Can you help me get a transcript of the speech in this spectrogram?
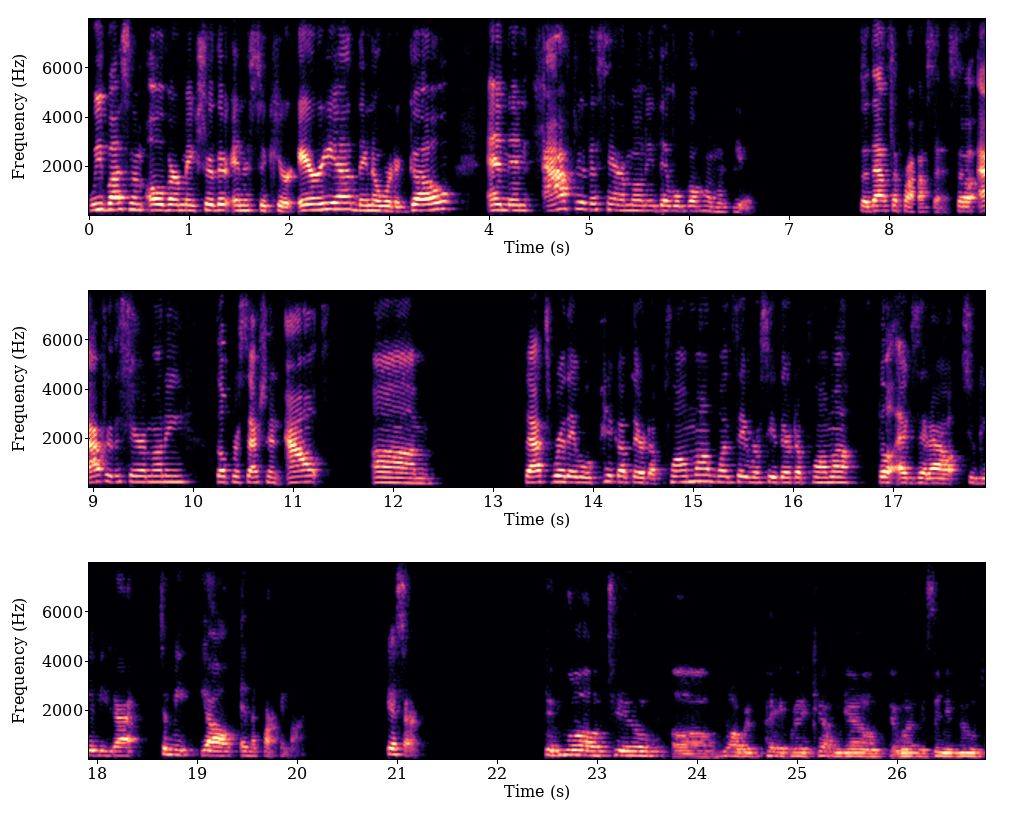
We bus them over, make sure they're in a secure area, they know where to go. And then after the ceremony, they will go home with you. So that's the process. So after the ceremony, they'll procession out. Um, that's where they will pick up their diploma. Once they receive their diploma, they'll exit out to give you guys, to meet y'all in the parking lot. Yes, sir. Can you all tell, uh, who already paid for their cap and gown and what the senior dues?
